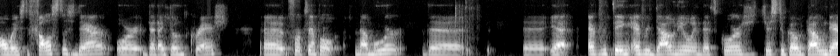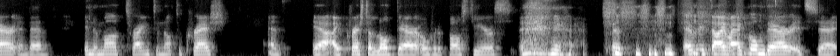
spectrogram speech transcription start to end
always the fastest there or that I don't crash. Uh, for example, Namur, the uh, yeah everything every downhill in that course just to go down there and then in the mud trying to not to crash and yeah I crashed a lot there over the past years. But every time I come there, it's uh,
